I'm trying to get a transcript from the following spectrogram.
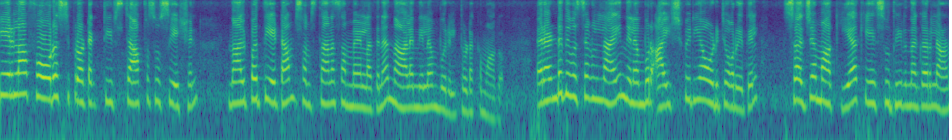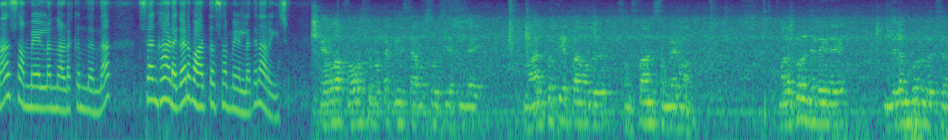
ഫോറസ്റ്റ് പ്രൊട്ടക്റ്റീവ് സ്റ്റാഫ് അസോസിയേഷൻ നാൽപ്പത്തിയെട്ടാം സംസ്ഥാന സമ്മേളനത്തിന് നാളെ നിലമ്പൂരിൽ തുടക്കമാകും. രണ്ട് ദിവസങ്ങളിലായി നിലമ്പൂർ ഐശ്വര്യ ഓഡിറ്റോറിയത്തിൽ സജ്ജമാക്കിയ കെ സുധീർ നഗറിലാണ് സമ്മേളനം നടക്കുന്നതെന്ന് സംഘാടകർ വാർത്താ സമ്മേളനത്തിൽ അറിയിച്ചു. കേരള ഫോറസ്റ്റ് പ്രൊട്ടക്റ്റീവ് സ്റ്റാഫ് അസോസിയേഷന്റെ നാൽപ്പത്തി എട്ടാമത് സംസ്ഥാന സമ്മേളനം മലപ്പുറം ജില്ലയിലെ നിലമ്പൂരിൽ വെച്ച്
